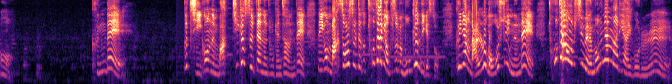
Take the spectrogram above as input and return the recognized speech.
어. 근데 그치 이거는 막 튀겼을 때는 좀 괜찮은데 근데 이건 막 썰었을 때도 초장이 없으면 못 견디겠어. 그냥 날로 먹을 수 있는데 초장 없이 왜 먹냔 말이야 이거를.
